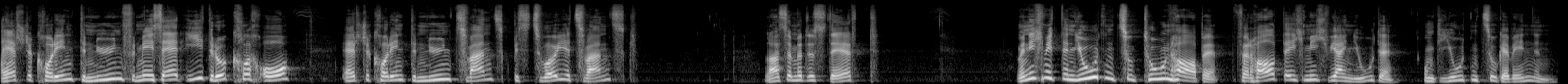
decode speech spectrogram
1. Korinther 9, für mich sehr eindrücklich auch. 1. Korinther 9, 20 bis 22. Lassen wir das dort. Wenn ich mit den Juden zu tun habe, verhalte ich mich wie ein Jude, um die Juden zu gewinnen.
